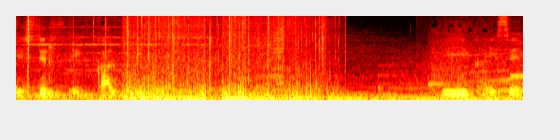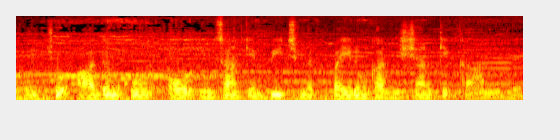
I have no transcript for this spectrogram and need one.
ये सिर्फ़ एक काल्पनिक ये एक ऐसे है जो आदमखोर और इंसान के बीच में पैरों का निशान की कहानी है।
